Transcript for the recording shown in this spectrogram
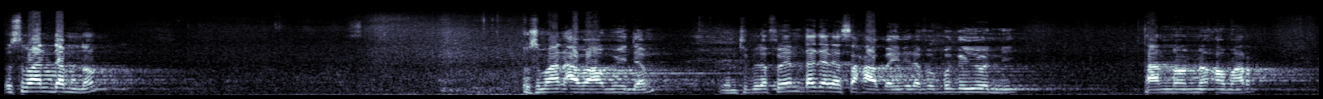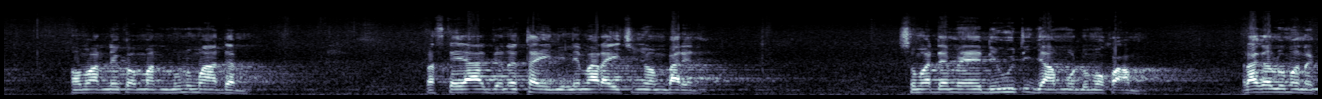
Ousmane dem na Ousmane avant muy dem yonent bi dafa leen dajale saxaaba yi ni dafa bëgg a yónni tànnoon na Omar Omar ni ko man mënumaa dem parce que yaa gën a tey ni li ma rey ci ñoom bari na su ma demee di wuti jàmm duma ko am ragaluma nag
